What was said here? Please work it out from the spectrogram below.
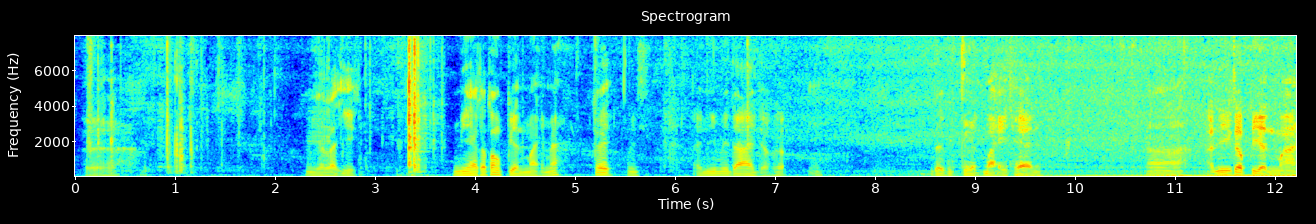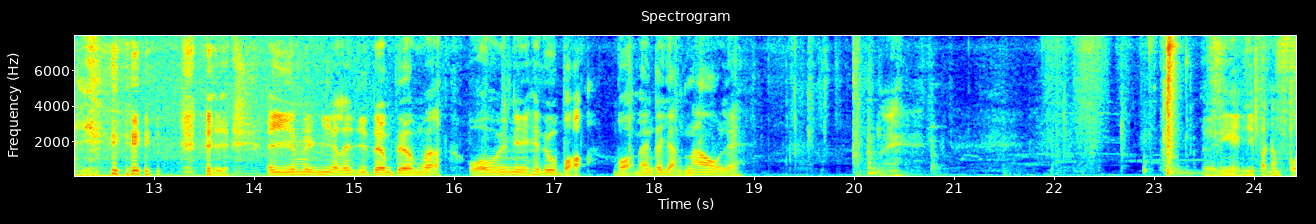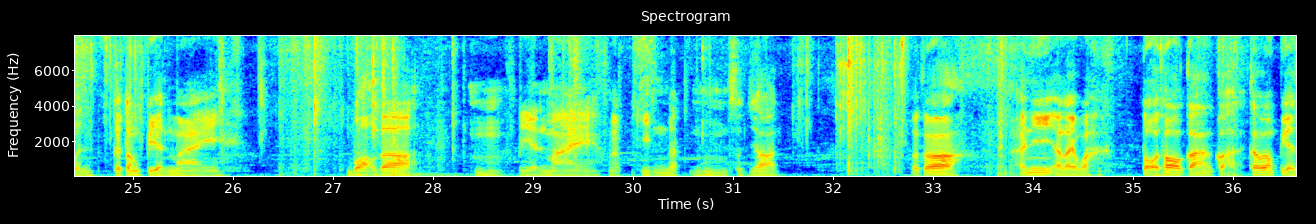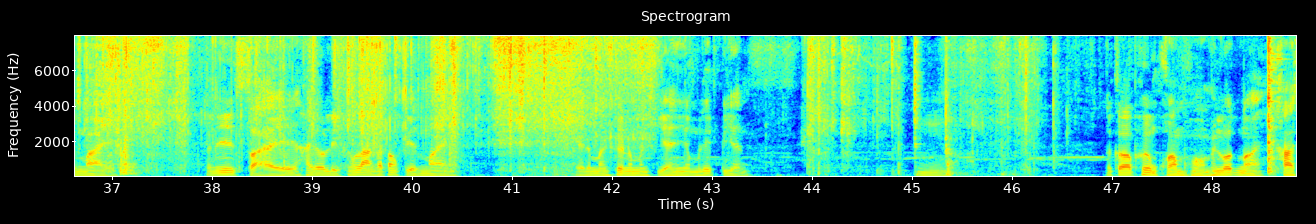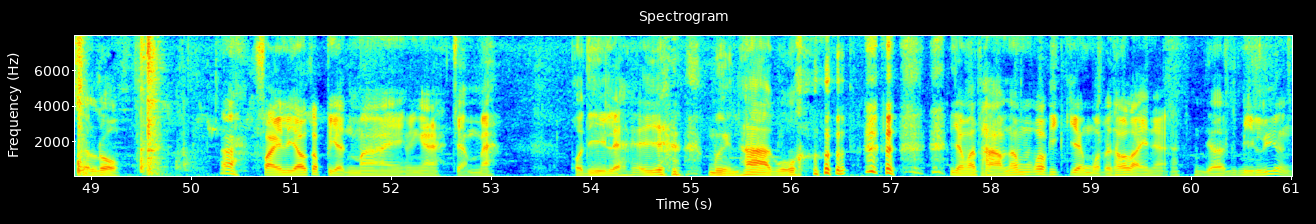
เออ มีอะไรอีก เมียก็ต้องเปลี่ยนใหม่ไหมเฮ้ยไอันนี้ไม่ได้เดี๋ยวก็ได้ไปเกิดใหม่แทน อ่า อันนี้ก็เปลี่ยนใหม่ ไอ้นี่ไม่มีอะไรที่เดิมๆว่าโอ้ไม่มีให้ดูเบาะ เบาะแม่งก็อย่างเน่าเลย ไหน เออ นี่ไงที่ปัดน้ำฝน ก็ต้องเปลี่ยนใหม่ เบาะก็ อืม เปลี่ยนใหม่แบบกลิ่นแบบ อืม สุดยอด แล้วก็อันนี้อะไรวะ ต่อท่อกลางก็ก็ต้องเปลี่ยนใหม่ อันนี้สายไฮดรอลิกข้างล่างก็ต้องเปลี่ยนใหม่ไอ้น้ำมันเครื่องน้ำมันเกียร์นี่ยังไม่ได้เปลี่ยน อืม แล้วก็เพิ่มความหอมให้รถหน่อยฆ่าเชื้อโรคไฟเลี้ยวก็เปลี่ยนใหม่เป็นไงแจ่มไหม พอดีเลยไอ้หมื่นห้ากู อย่ามาถามนะว่าพี่เกียงหมดไปเท่าไหร่เนี่ย เดี๋ยวมีเรื่อง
